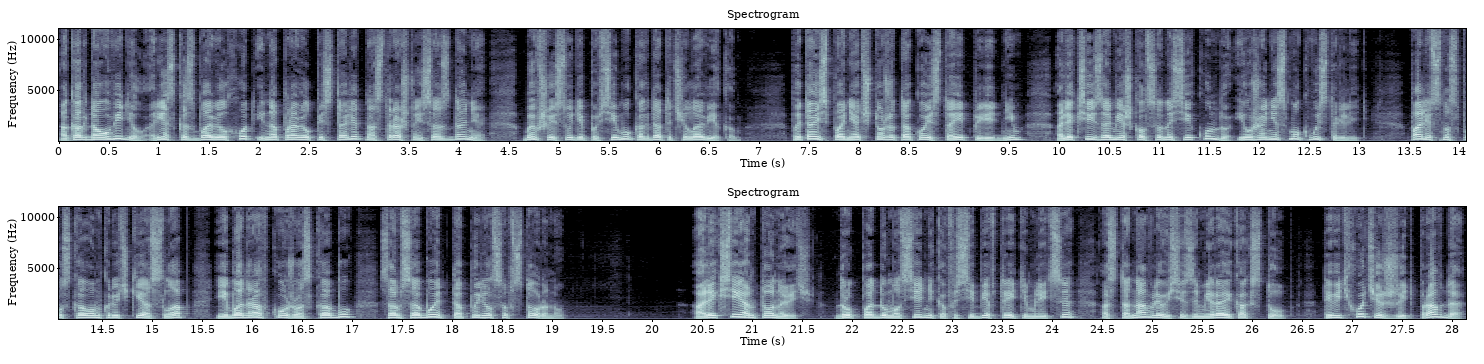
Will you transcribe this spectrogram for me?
А когда увидел, резко сбавил ход и направил пистолет на страшные создания, бывшие, судя по всему, когда-то человеком. Пытаясь понять, что же такое стоит перед ним, Алексей замешкался на секунду и уже не смог выстрелить. Палец на спусковом крючке ослаб и, бодрав кожу о скобу, сам собой оттопырился в сторону. «Алексей Антонович», — вдруг подумал Сенников о себе в третьем лице, останавливаясь и замирая как столб, «ты ведь хочешь жить, правда?»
